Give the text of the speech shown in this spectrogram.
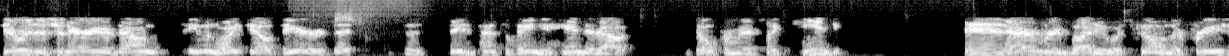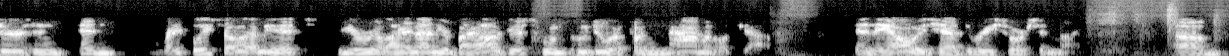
there was a scenario down even whitetail deer that the state of Pennsylvania handed out doe permits like candy and everybody was filling their freezers and, and rightfully so. I mean, it's, you're relying on your biologists who, who do a phenomenal job and they always have the resource in mind. Um,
